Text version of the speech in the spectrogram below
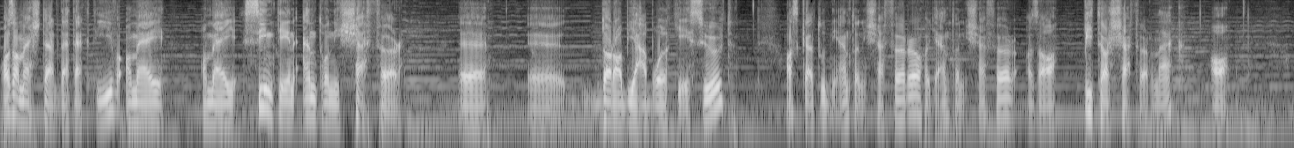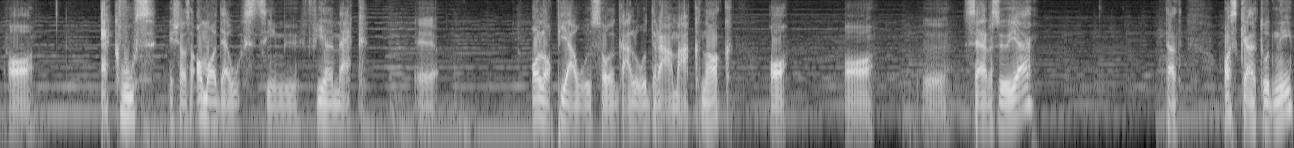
az a mesterdetektív, amely, amely szintén Anthony Sheffer darabjából készült. Azt kell tudni Anthony Shefferről, hogy Anthony Sheffer az a Peter Sheffernek a, a Equus és az Amadeus című filmek ö, alapjául szolgáló drámáknak a, a ö, szerzője. Tehát azt kell tudni,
